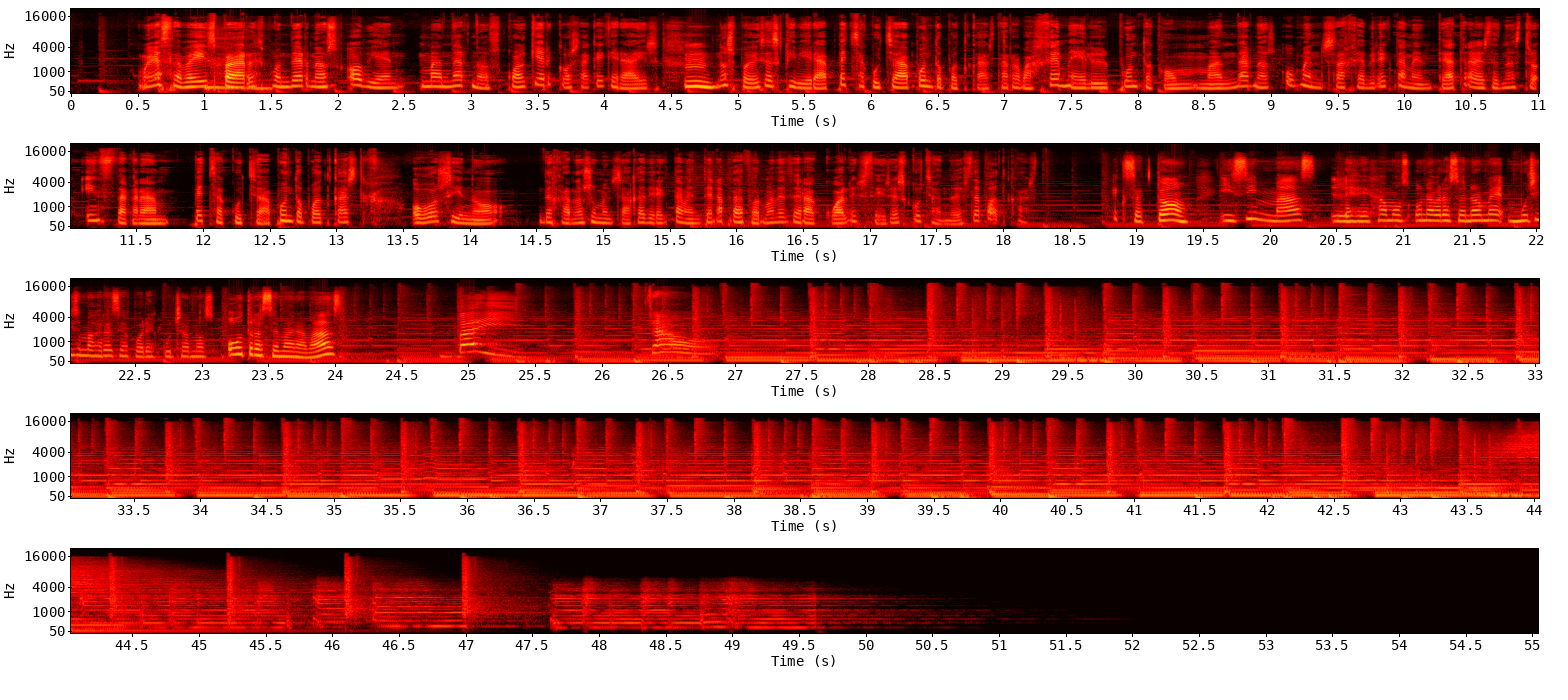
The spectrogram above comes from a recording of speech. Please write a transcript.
Como ya sabéis, para respondernos o bien mandarnos cualquier cosa que queráis, mm, nos podéis escribir a pechacucha.podcast.gmail.com, mandarnos un mensaje directamente a través de nuestro Instagram pechacucha.podcast o si no, dejarnos un mensaje directamente en la plataforma desde la cual estéis escuchando este podcast. Exacto. Y sin más, les dejamos un abrazo enorme. Muchísimas gracias por escucharnos otra semana más. Bye. ¡Chao!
